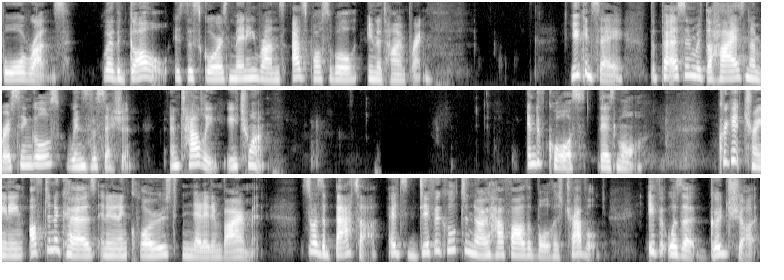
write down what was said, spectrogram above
four runs, where the goal is to score as many runs as possible in a time frame. You can say, the person with the highest number of singles wins the session, and tally each one. And of course, there's more. Cricket training often occurs in an enclosed, netted environment. So, as a batter, it's difficult to know how far the ball has travelled, if it was a good shot,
